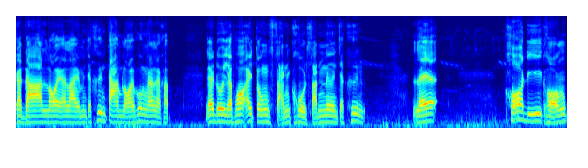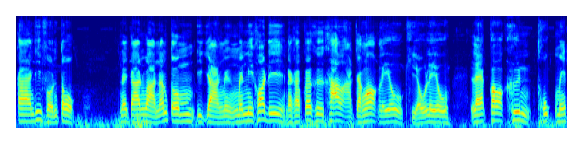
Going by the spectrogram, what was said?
กระดานรอยอะไร มันจะขึ้นตามรอยพวกนั้นแหละครับ และโดยเฉพาะไอ้ตรงสันโขดสันเนินจะขึ้น และข้อดีของการที่ฝนตกในการหว่านน้ำตมอีกอย่างหนึ่ง มันมีข้อดีนะครับ ก็คือข้าวอาจจะงอกเร็ว เขียวเร็ว และก็ขึ้นทุกเม็ด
